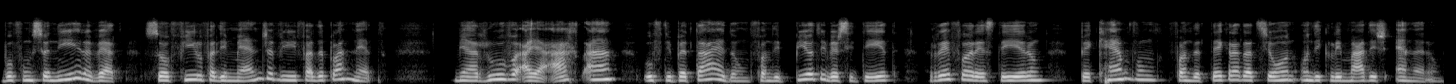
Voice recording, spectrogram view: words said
wo funktionieren wird, so viel für die Menschen wie für den Planet. Wir rufen eure Acht an auf die Beteiligung von der Biodiversität, Reflorestierung, Bekämpfung von der Degradation und die klimatische Änderung.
